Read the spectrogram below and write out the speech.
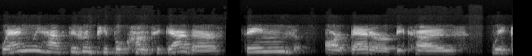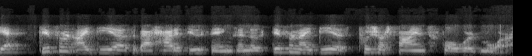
when we have different people come together, things are better because we get different ideas about how to do things, and those different ideas push our science forward more.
